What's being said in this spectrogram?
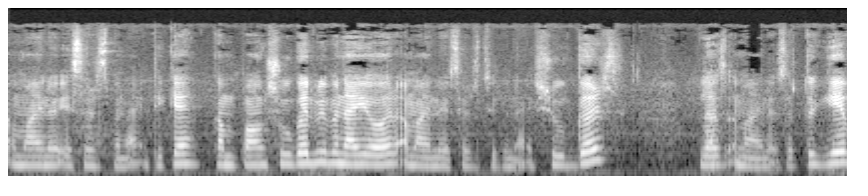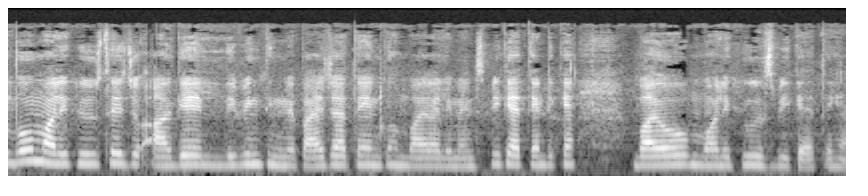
अमाइनो एसिड्स बनाए, ठीक है? कंपाउंड शुगर भी बनाई और अमाइनो एसिड्स भी बनाए शुगर्स प्लस अमाइनो एसिड तो ये वो मॉलिक्यूल्स थे जो आगे लिविंग थिंग में पाए जाते हैं, इनको हम बायो एलिमेंट्स भी कहते हैं, ठीक है? बायो मॉलिक्यूल्स भी कहते हैं।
